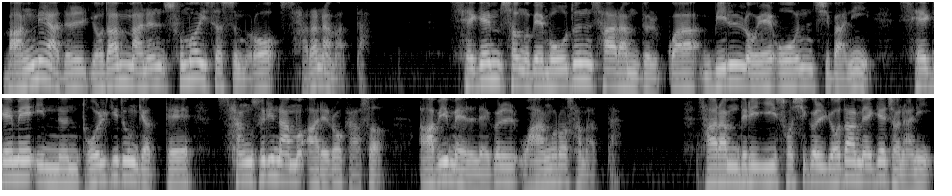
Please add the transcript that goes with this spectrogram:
막내 아들 요담만은 숨어 있었으므로 살아남았다. 세겜 성읍의 모든 사람들과 밀로의 온 집안이 세겜에 있는 돌기둥 곁에 상수리 나무 아래로 가서 아비멜렉을 왕으로 삼았다. 사람들이 이 소식을 요담에게 전하니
